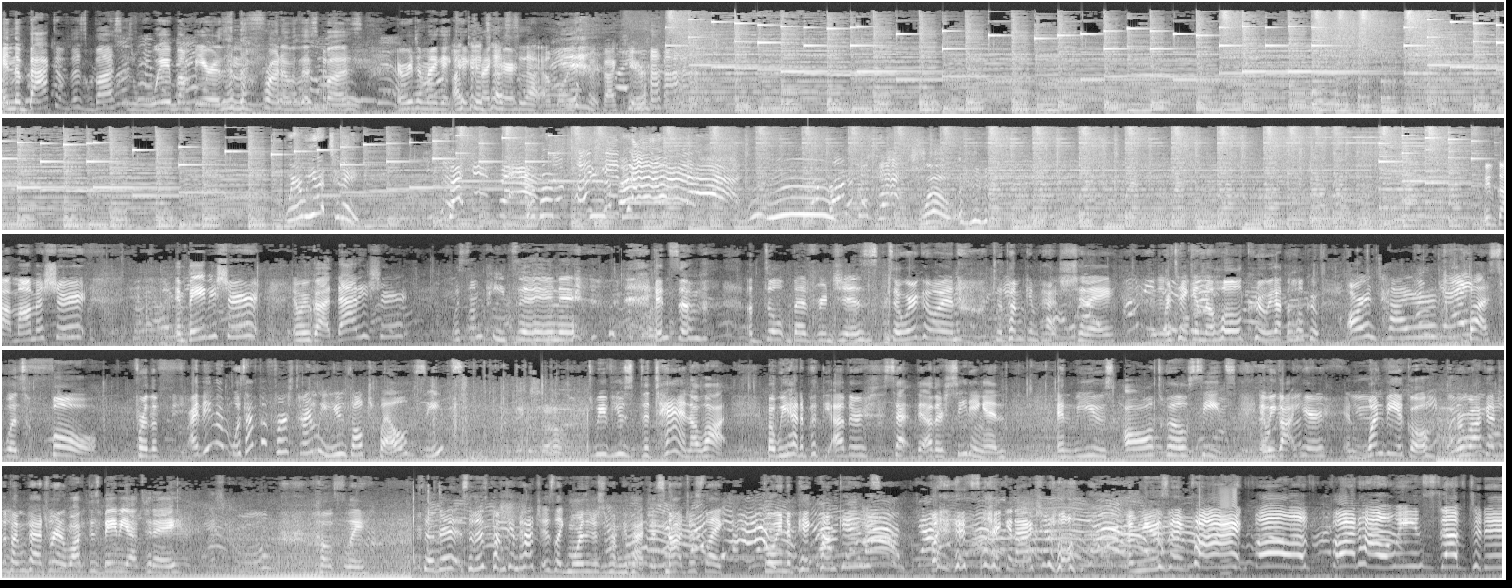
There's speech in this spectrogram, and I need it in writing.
And the back of this bus is way bumpier than the front of this bus. Every time I get kicked I kicked can attest to that. I'm always put back here. Whoa. we've got mama shirt and baby shirt and we've got daddy shirt with some pizza in it and some adult beverages. So we're going to the Pumpkin Patch today. We're taking the whole crew. We got the whole crew. Our entire bus was full for the, I think that, was that the first time we used all 12 seats? Think so. We've used the 10 a lot, but we had to put the other set, the other seating in, and we used all 12 seats, and we got here in one vehicle. We're walking up to the pumpkin patch. We're gonna walk this baby out today. Hopefully. So this, so this pumpkin patch is like more than just a pumpkin patch. It's not just like going to pick pumpkins, but it's like an actual amusement park full of fun Halloween stuff to do.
